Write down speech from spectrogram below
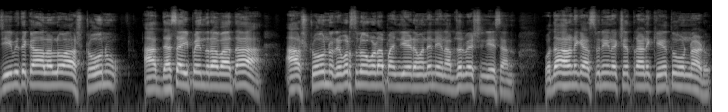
జీవితకాలంలో ఆ స్టోను ఆ దశ అయిపోయిన తర్వాత ఆ స్టోన్ రివర్స్లో కూడా పనిచేయడం అనేది నేను అబ్జర్వేషన్ చేశాను. ఉదాహరణకి అశ్విని నక్షత్రానికి కేతు ఉన్నాడు.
